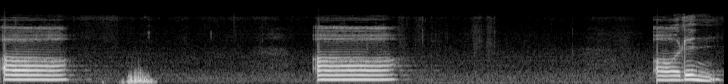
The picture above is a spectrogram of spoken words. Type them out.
어, 어, 어른,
